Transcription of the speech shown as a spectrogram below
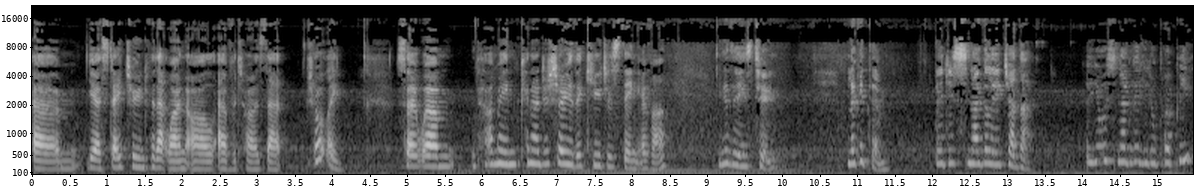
um, yeah, stay tuned for that one. I'll advertise that shortly. So, um, I mean, can I just show you the cutest thing ever? Look at these two. Look at them. They just snuggle each other. Are you a snuggly little puppy?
